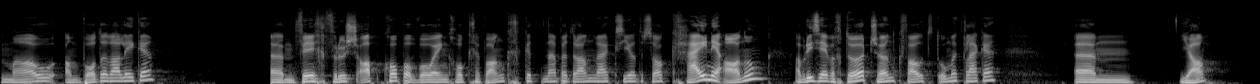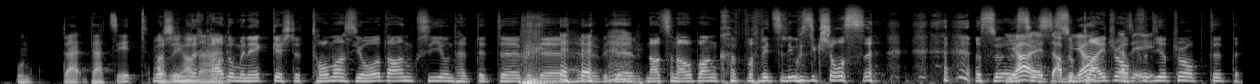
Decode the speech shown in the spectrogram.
mal am Boden liegen ähm, Vielleicht frisch abgehoben, wo eigentlich auch keine Bank nebendran wäre gewesen oder so. Keine Ahnung. Aber die sind einfach dort schön gefaltet rumgelegen. Ähm, ja, und that, that's it. Also ich Wahrscheinlich habe gerade um eine Ecke war der Thomas Jordan und hat dort äh, bei, der, äh, bei der Nationalbank ein bisschen rausgeschossen. also, Ja, ein jetzt, aber Supply ja, Drop also für ich- dir droppt dort.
